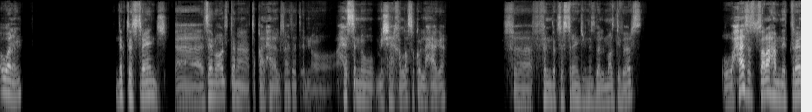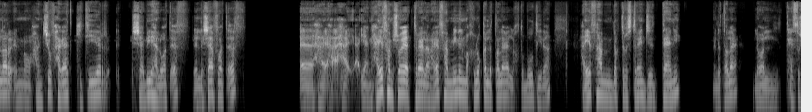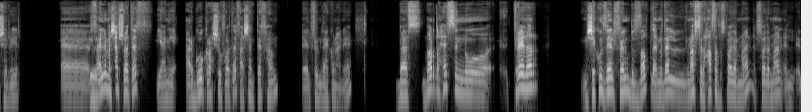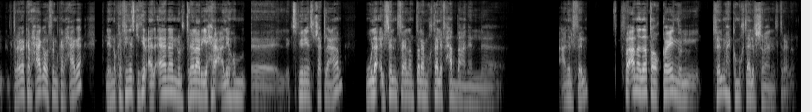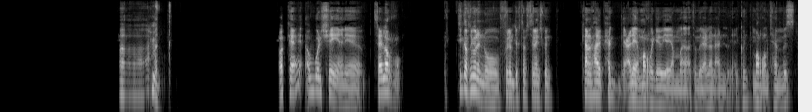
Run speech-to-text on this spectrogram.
اولا دكتور سترينج آه زي ما قلت أنا أتوقع الحلقة اللي فاتت إنه أحس إنه مش هيخلصوا كل حاجة. في, في فيلم دكتور سترينج بالنسبة لل multiverse. وحاسس بصراحة من التريلر إنه هنشوف حاجات كتير شبيهة ل What If للي شاف What If آه هي هي يعني هيفهم شوية التريلر هيفهم مين المخلوق اللي طلع الاخطبوطي ده. هيفهم دكتور سترينج التاني اللي طلع اللي هو اللي تحسه شرير. آه مم. فاللي ما شافش What If يعني أرجوك روح شوف What If عشان تفهم الفيلم ده هيكون عن إيه. بس برضه أحس إنه تريلر مش هيكون زي الفيلم بالظبط لأنه ده نفس اللي حصل في سبايدر مان سبايدر مان ال- ال- التريلر كان حاجة والفيلم كان حاجة لأنه كان في ناس كتير قلقانة إنه التريلر يحرق عليهم ال experience بشكل عام ولا الفيلم فعلا طلع مختلف حبة عن عن الفيلم. فأنا ده توقعي إنه الفيلم هيكون مختلف شوية عن التريلر آه أحمد. okay أول شيء يعني تريلر تقدر تقول إنه فيلم دكتور سترينج كنت كان ال hype حق عليه مرة قوي أيام ما تم الإعلان عنه يعني كنت مرة متحمس.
